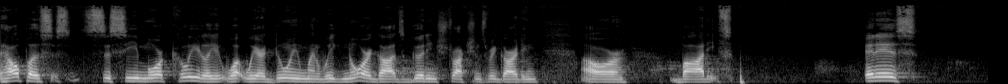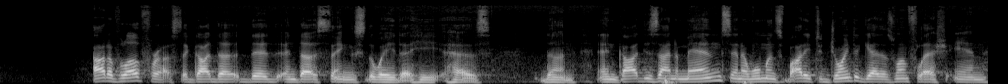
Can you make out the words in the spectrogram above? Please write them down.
help us to see more clearly what we are doing when we ignore God's good instructions regarding our bodies. It is out of love for us that God did and does things the way that He has done. And God designed a man's and a woman's body to join together as one flesh in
